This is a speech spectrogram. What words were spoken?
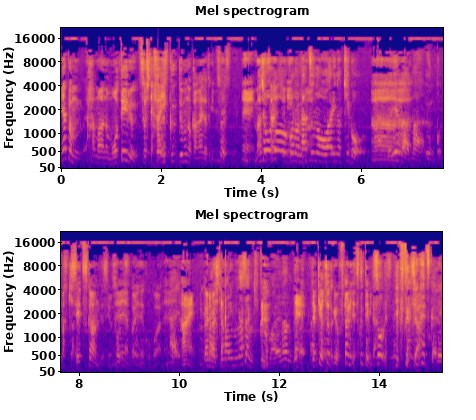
やっぱはまああのモテるそして俳句というものを考えた時にね。そうですね。ええまずちょうどこの夏の終わりの季語といえばまあうんこでまあすから、季節感ですよねね。やっぱりねここはね。はい、はい。わかりました。あいきなり皆さんに聞くのもあれなんで、ええ。じゃあ今日はちょっと今日2人で作ってみたそうですね。いくつかじゃあいくつか例を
